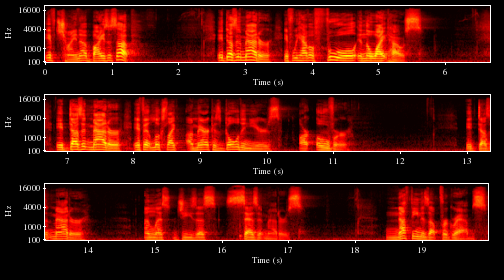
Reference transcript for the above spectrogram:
if China buys us up. It doesn't matter if we have a fool in the White House. It doesn't matter if it looks like America's golden years are over. It doesn't matter unless Jesus says it matters. Nothing is up for grabs.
